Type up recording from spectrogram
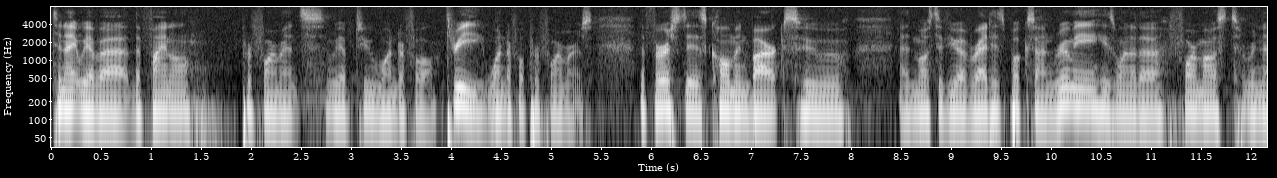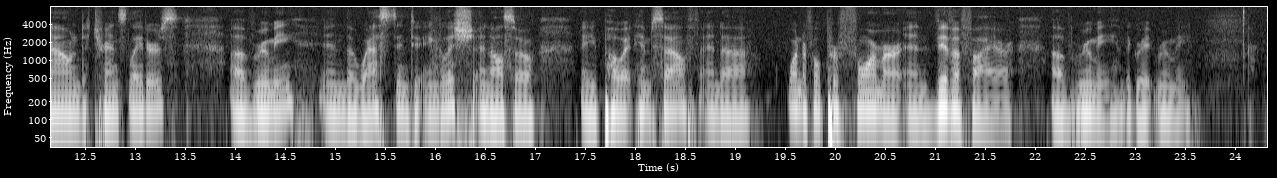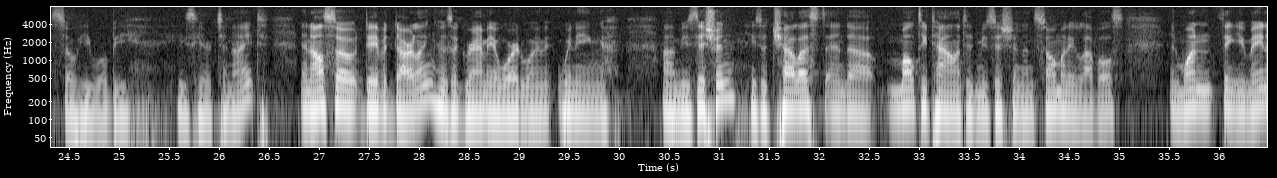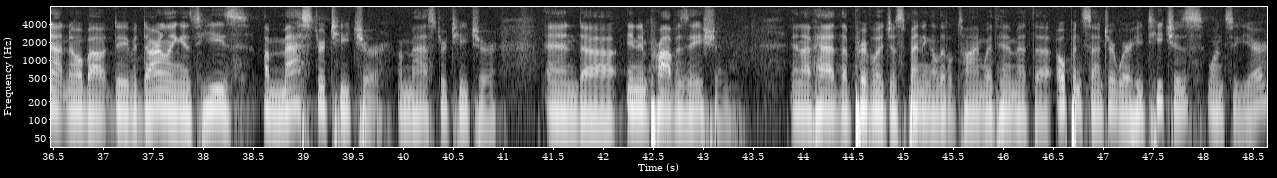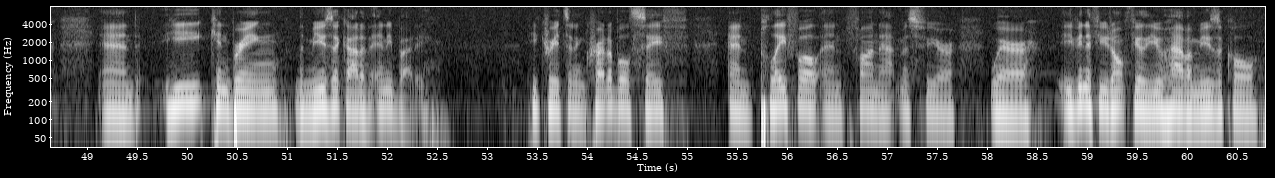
tonight we have uh, the final performance. We have two wonderful, three wonderful performers. The first is Coleman Barks, who, as most of you have read his books on Rumi, he's one of the foremost renowned translators of Rumi in the West into English, and also a poet himself and a wonderful performer and vivifier of Rumi, the great Rumi. So he will be, he's here tonight. And also David Darling, who's a Grammy Award winning uh, musician. He's a cellist and a multi talented musician on so many levels. And one thing you may not know about David Darling is he's a master teacher, a master teacher, and uh, in improvisation. And I've had the privilege of spending a little time with him at the Open Center where he teaches once a year. And he can bring the music out of anybody. He creates an incredible, safe, and playful and fun atmosphere where even if you don't feel you have a musical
